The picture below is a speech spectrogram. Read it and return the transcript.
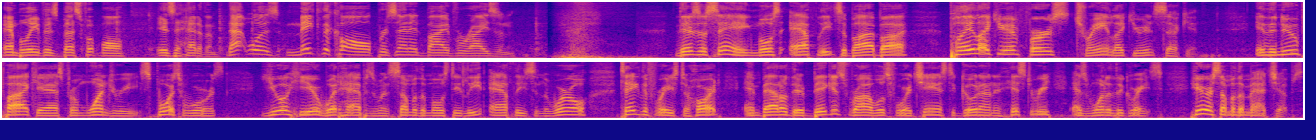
and believe his best football is ahead of him. That was Make the Call presented by Verizon. There's a saying most athletes abide by play like you're in first, train like you're in second. In the new podcast from Wondery, Sports Wars, You'll hear what happens when some of the most elite athletes in the world take the phrase to heart and battle their biggest rivals for a chance to go down in history as one of the greats. Here are some of the matchups.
